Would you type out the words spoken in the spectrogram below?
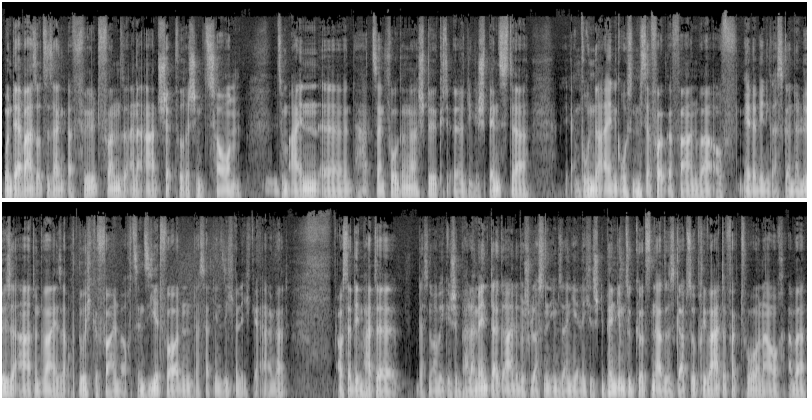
Und er war sozusagen erfüllt von so einer Art schöpferischem Zorn. Mhm. Zum einen äh, hat sein Vorgängerstück, äh, Die Gespenster, im Grunde einen großen Misserfolg erfahren, war auf mehr oder weniger skandalöse Art und Weise auch durchgefallen, war auch zensiert worden. Das hat ihn sicherlich geärgert. Außerdem hatte das norwegische Parlament da gerade beschlossen, ihm sein jährliches Stipendium zu kürzen. Also es gab so private Faktoren auch. Aber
